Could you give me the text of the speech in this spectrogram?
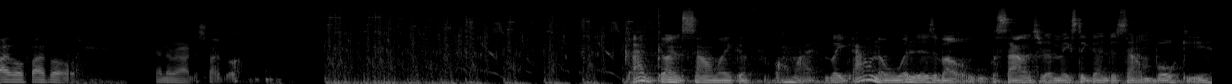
5050. And the round is oh. 50. That gun sound like a Oh my! Like I don't know what it is about the silencer that makes the gun just sound bulky.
